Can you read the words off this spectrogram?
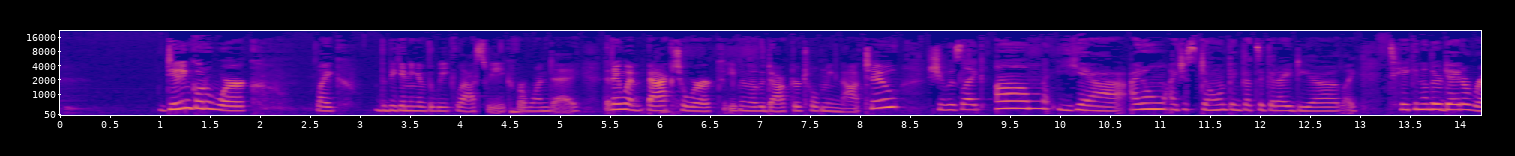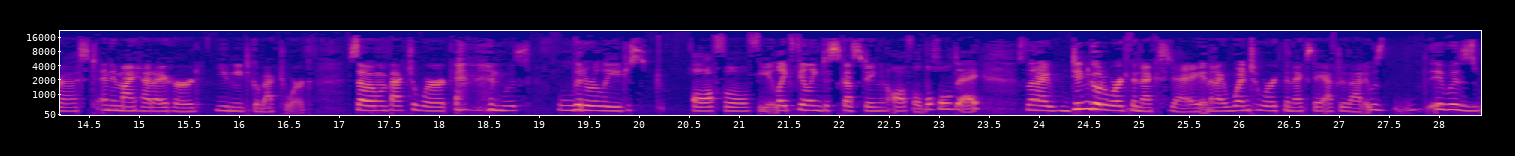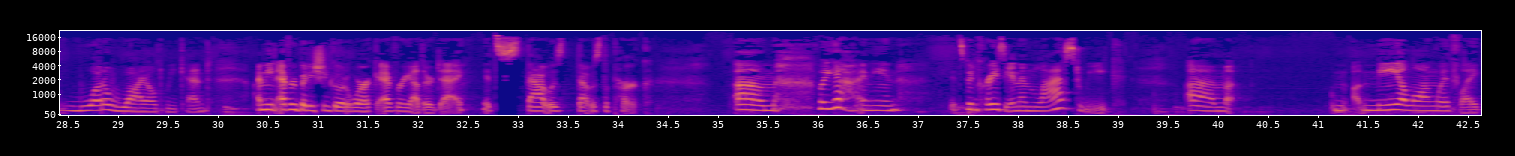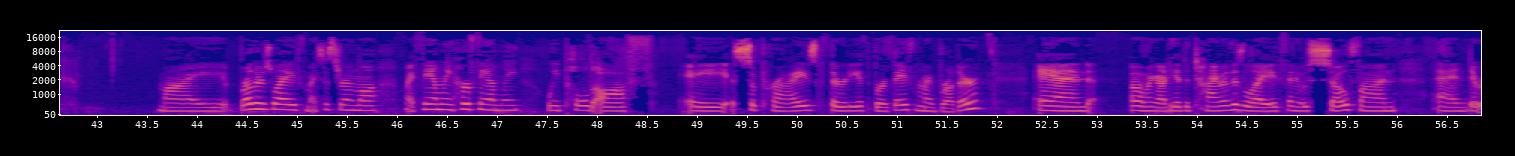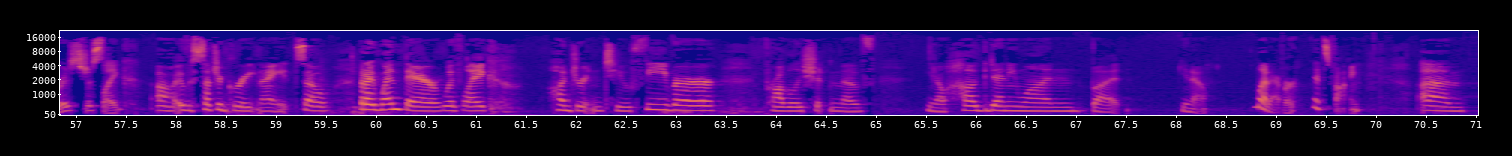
didn't go to work like the beginning of the week last week for one day. Then I went back to work even though the doctor told me not to. She was like, "Um, yeah, I don't I just don't think that's a good idea. Like take another day to rest." And in my head I heard, "You need to go back to work." So I went back to work and then was literally just awful, like feeling disgusting and awful the whole day. So then I didn't go to work the next day, and then I went to work the next day after that. It was it was what a wild weekend. I mean, everybody should go to work every other day. It's that was that was the perk. Um, but yeah, I mean, it's been crazy. And then last week, um, me along with like my brother's wife, my sister in law, my family, her family, we pulled off a surprise 30th birthday for my brother. And oh my god, he had the time of his life and it was so fun. And there was just like, oh, it was such a great night. So, but I went there with like 102 fever. Probably shouldn't have, you know, hugged anyone, but, you know, whatever. It's fine. Um,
